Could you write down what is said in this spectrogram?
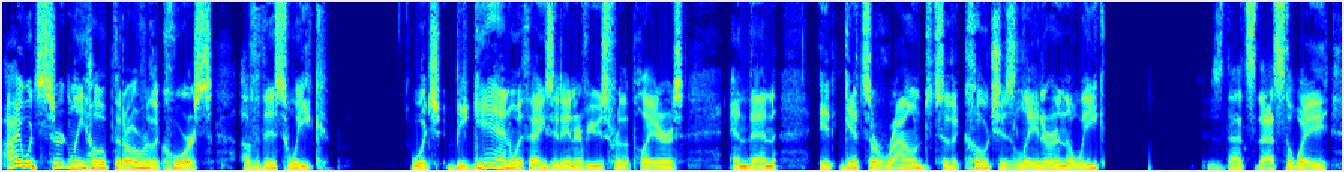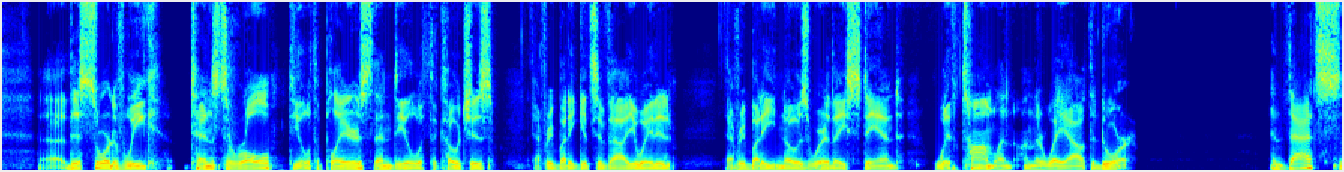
I would certainly hope that over the course of this week, which began with exit interviews for the players, and then it gets around to the coaches later in the week. That's that's the way uh, this sort of week tends to roll. Deal with the players, then deal with the coaches. Everybody gets evaluated. Everybody knows where they stand with Tomlin on their way out the door. And that's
